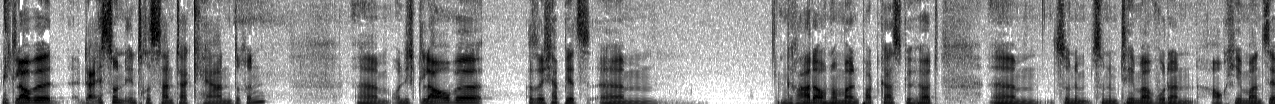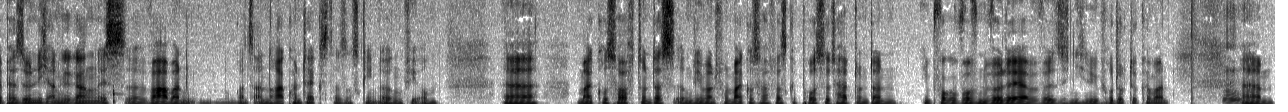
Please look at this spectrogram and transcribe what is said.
ich glaube, da ist so ein interessanter Kern drin. Ähm, und ich glaube, also ich habe jetzt ähm, gerade auch nochmal einen Podcast gehört ähm, zu einem zu einem Thema, wo dann auch jemand sehr persönlich angegangen ist, äh, war aber ein, ganz anderer Kontext. Also es ging irgendwie um äh, Microsoft und dass irgendjemand von Microsoft was gepostet hat und dann ihm vorgeworfen würde, er würde sich nicht um die Produkte kümmern. Mhm. Ähm,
